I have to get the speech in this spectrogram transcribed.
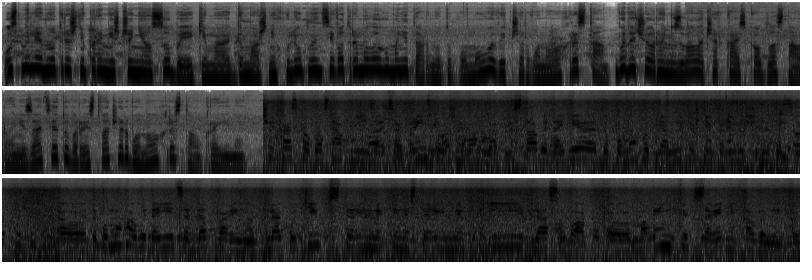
У Смілі внутрішньо переміщені особи, які мають домашніх улюбленців, отримали гуманітарну допомогу від Червоного Христа. Видачу організувала Черкаська обласна організація Товариства Червоного Христа України. Черкаська обласна організація Українського Червоного Христа видає допомогу для внутрішньопереміщених осіб. Е, Допомога видається для тваринок, для котів стерильних і нестерильних, і для собак е, маленьких, середніх та великих.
